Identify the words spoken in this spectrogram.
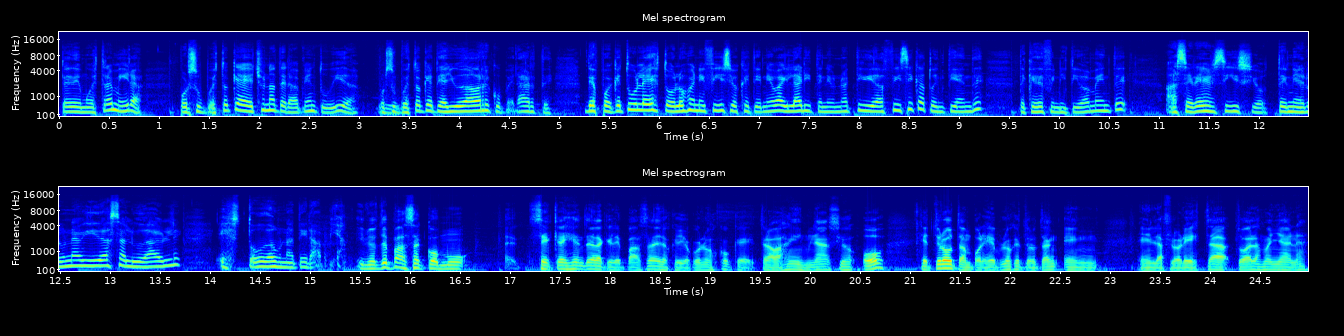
te demuestra, mira, por supuesto que ha hecho una terapia en tu vida, Mm. por supuesto que te ha ayudado a recuperarte. Después que tú lees todos los beneficios que tiene bailar y tener una actividad física, tú entiendes de que definitivamente hacer ejercicio, tener una vida saludable es toda una terapia. ¿Y no te pasa como, sé que hay gente a la que le pasa, de los que yo conozco, que trabajan en gimnasios o que trotan, por ejemplo, que trotan en, en la floresta todas las mañanas,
